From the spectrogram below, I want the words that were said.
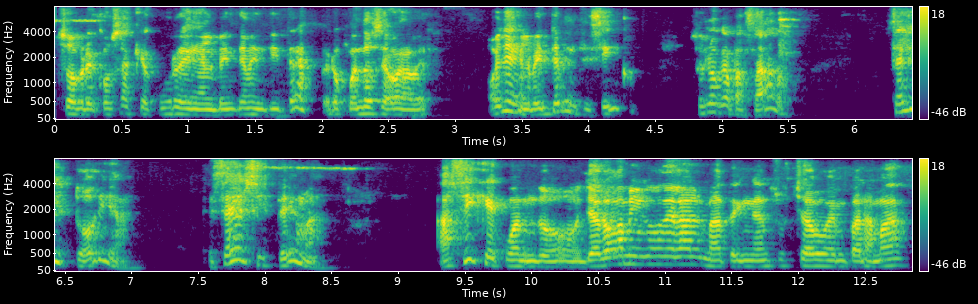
sobre cosas que ocurren en el 2023, pero ¿cuándo se van a ver? Oye, en el 2025. Eso es lo que ha pasado. Esa es la historia. Ese es el sistema. Así que cuando ya los amigos del alma tengan sus chavos en Panamá,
